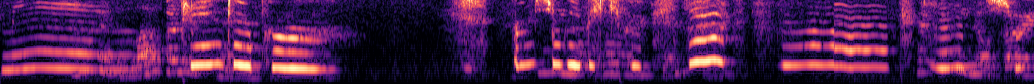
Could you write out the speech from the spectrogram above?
me? Pooh. I'm sorry, Pinky Pooh. I'm sorry.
